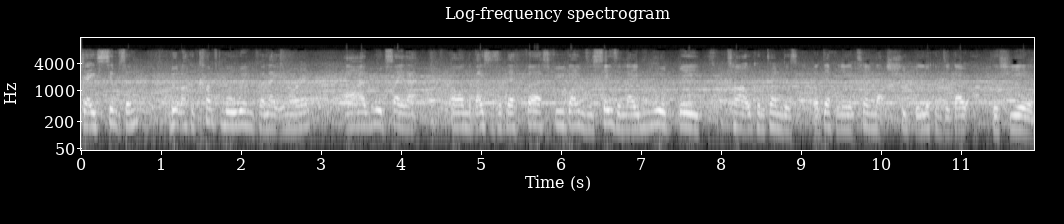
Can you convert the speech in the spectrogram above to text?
Jay Simpson. Looked like a comfortable win for Leyton Orient. I would say that on the basis of their first few games this season, they would be title contenders. They're definitely a team that should be looking to go up this year.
